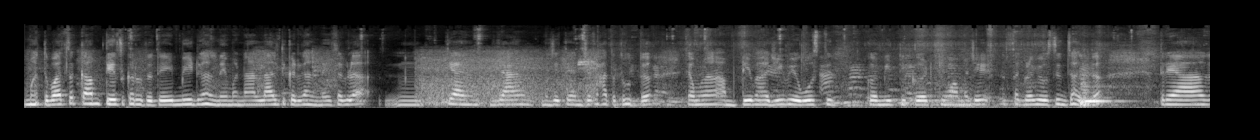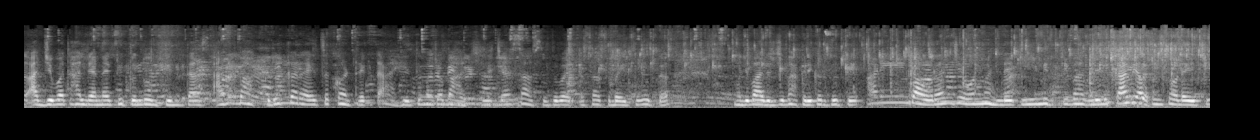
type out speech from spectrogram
महत्त्वाचं काम तेच करत होते. मीठ घालणे म्हणा लाल तिखट घालणे सगळं त्या ज्या म्हणजे त्यांच्या हातात होतं. त्यामुळं आमटी भाजी व्यवस्थित कमी तिखट किंवा म्हणजे सगळं व्यवस्थित झालं तर या अजिबात हल्ल्या नाही तिथून दोन तीन तास. आणि भाकरी करायचं कॉन्ट्रॅक्ट आहे. ते माझ्या भाजीच्या सासूबाई सासूबाईचं होतं. म्हणजे बाजरीची भाकरी करत होते. आणि गावरान जेवण म्हणले की ही मिरची भाजलेली का बी आपण सोडायची?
